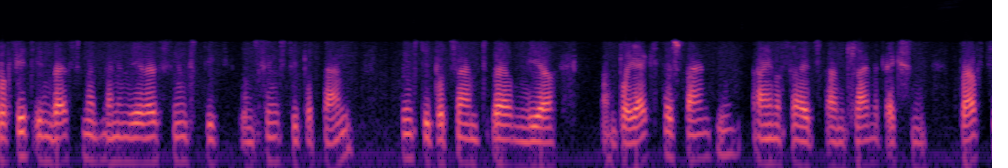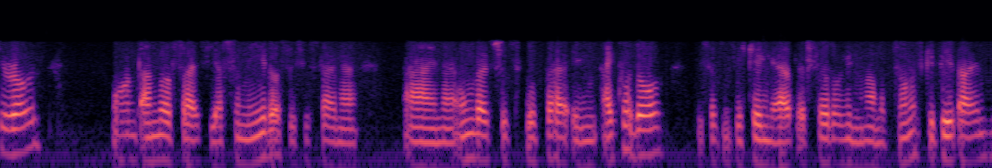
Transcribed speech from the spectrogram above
Profit Investment nennen wir es, 50 und 50 Prozent. 50 Prozent werden wir an Projekte spenden, einerseits an Climate Action South Tirol und andererseits Yasunidos, das ist eine, eine Umweltschutzgruppe in Ecuador, die setzen sich gegen Erdölförderung im Amazonasgebiet ein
